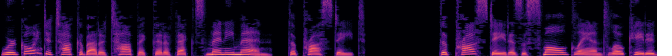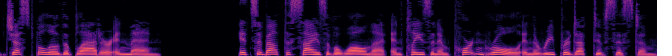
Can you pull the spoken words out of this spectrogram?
we're going to talk about a topic that affects many men, the prostate. The prostate is a small gland located just below the bladder in men. It's about the size of a walnut and plays an important role in the reproductive system.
